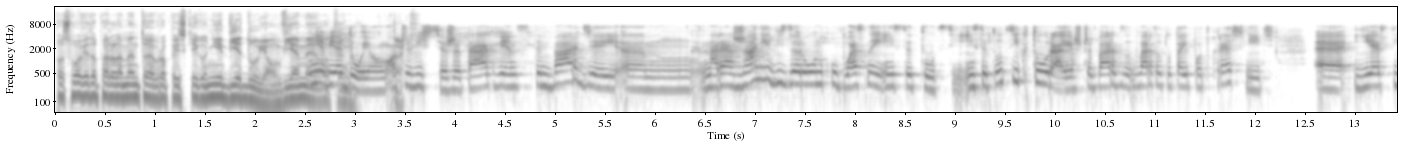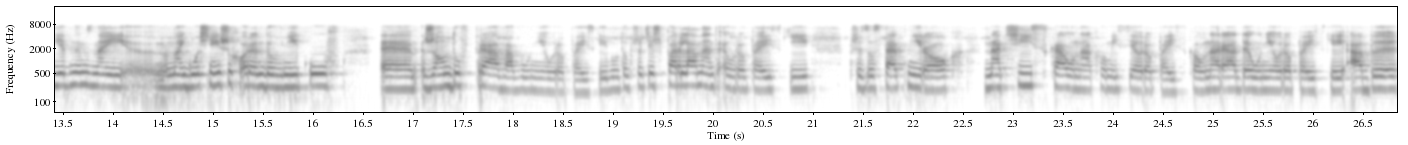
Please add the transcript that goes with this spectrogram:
posłowie do Parlamentu Europejskiego nie biedują, wiemy Nie biedują, tym. oczywiście, że tak, więc tym bardziej um, narażanie wizerunku własnej instytucji, instytucji, która, jeszcze bardzo warto tutaj podkreślić, e, jest jednym z naj, no, najgłośniejszych orędowników rządów prawa w Unii Europejskiej, bo to przecież Parlament Europejski przez ostatni rok naciskał na Komisję Europejską, na Radę Unii Europejskiej, aby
